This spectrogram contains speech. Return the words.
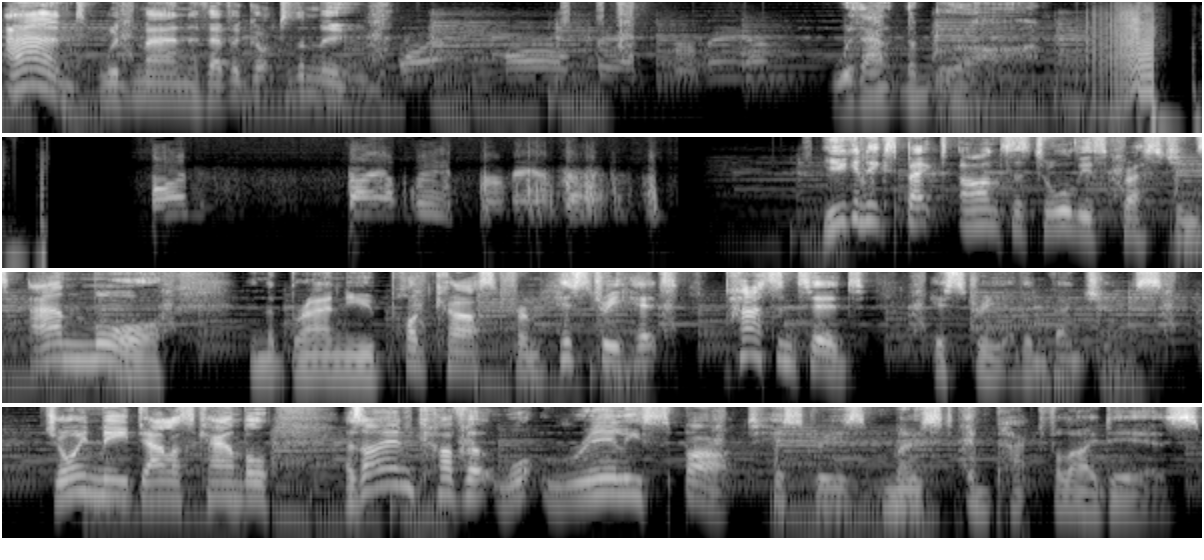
And would man have ever got to the moon without the bra? You can expect answers to all these questions and more in the brand new podcast from History Hit, patented History of Inventions. Join me, Dallas Campbell, as I uncover what really sparked history's most impactful ideas.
